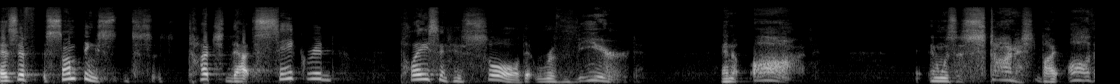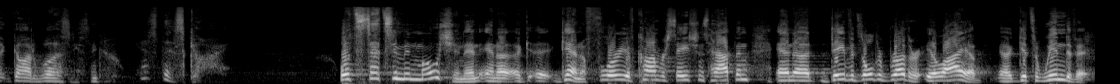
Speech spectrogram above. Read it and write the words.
As if something touched that sacred place in his soul that revered and awed and was astonished by all that God was. And he's thinking, who is this guy? Well, it sets him in motion. And, and uh, again, a flurry of conversations happen. And uh, David's older brother, Eliab, uh, gets a wind of it.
